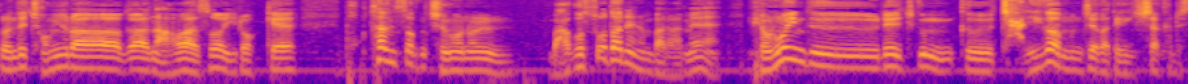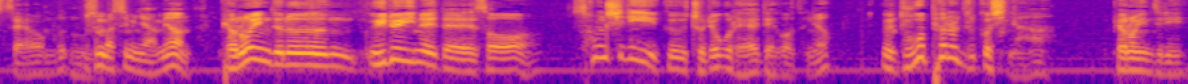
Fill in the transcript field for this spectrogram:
그런데 정유라가 나와서 이렇게 폭탄성 증언을 마구 쏟아내는 바람에 변호인들의 지금 그 자리가 문제가 되기 시작했어요. 무- 무슨 말씀이냐면 변호인들은 의뢰인에 대해서 성실히 그 조력을 해야 되거든요. 누구 편을 들 것이냐. 변호인들이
